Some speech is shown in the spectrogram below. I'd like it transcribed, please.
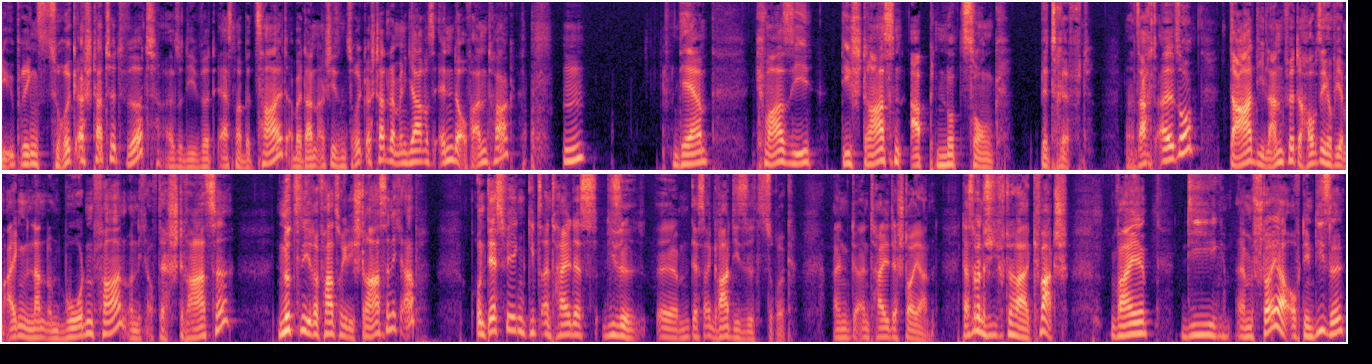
die übrigens zurückerstattet wird. Also die wird erstmal bezahlt, aber dann anschließend zurückerstattet am Jahresende auf Antrag, hm, der quasi die Straßenabnutzung betrifft. Man sagt also, da die Landwirte hauptsächlich auf ihrem eigenen Land und Boden fahren und nicht auf der Straße, nutzen ihre Fahrzeuge die Straße nicht ab. Und deswegen gibt es einen Teil des Diesel, äh, des Agrardiesels zurück. Ein, ein, Teil der Steuern. Das ist natürlich total Quatsch, weil die ähm, Steuer auf den Diesel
